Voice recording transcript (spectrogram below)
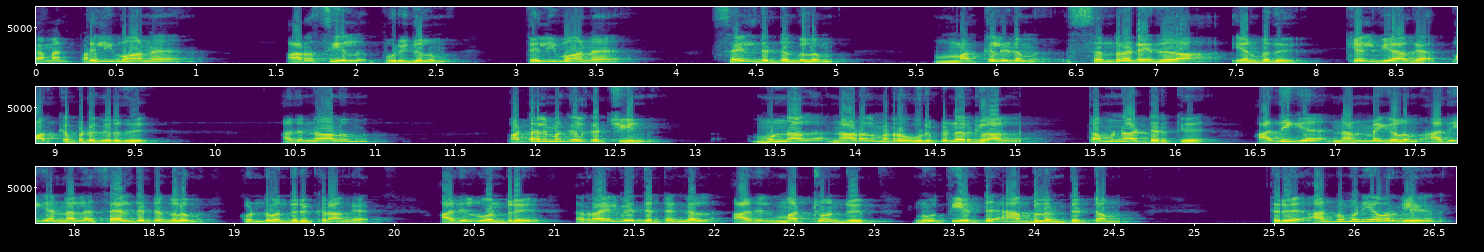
கமெண்ட் தெளிவான அரசியல் புரிதலும் தெளிவான செயல் திட்டங்களும் மக்களிடம் சென்றடைந்ததா என்பது கேள்வியாக பார்க்கப்படுகிறது. அதனாலும் பட்டாளி மக்கள் கட்சியின் முன்னாள் நாடாளுமன்ற உறுப்பினர்களால் தமிழ்நாட்டிற்கு அதிக நன்மைகளும் அதிக நல்ல செயல் திட்டங்களும் கொண்டு வந்திருக்கிறாங்க. அதில் ஒன்று ரயில்வே திட்டங்கள் அதில் மற்றொன்று நூற்றி எட்டு ஆம்புலன்ஸ் திட்டம். திரு அன்புமணி அவர்களின்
